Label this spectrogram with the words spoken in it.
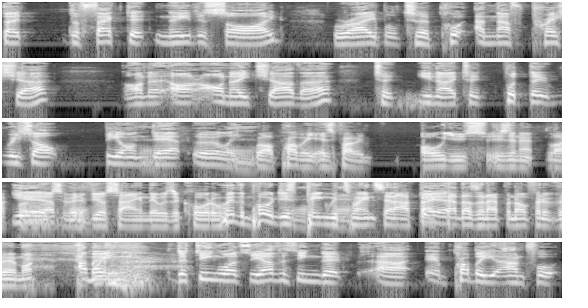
But the fact that neither side were able to put enough pressure on on, on each other to you know to put the result beyond doubt early. Well, probably it's probably ball use, isn't it? Like by the Yeah. looks of it, if you're saying there was a quarter where the ball just pinged between centre half back, Yeah. that doesn't happen often at Vermont. I mean, the thing was the other thing that uh, probably unfor-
